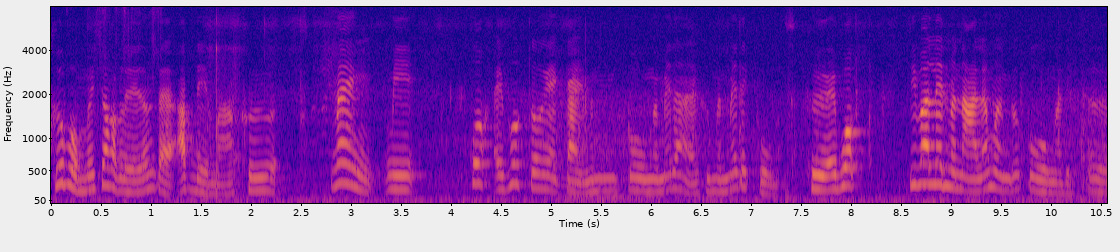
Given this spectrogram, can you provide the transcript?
คือผมไม่ชอบเลยตั้งแต่อัปเดตมาคือ แม่งมีพวกไอพวกตัวไก่ๆมันโกงกันไม่ได้คือมันไม่ได้โกงคือไอพวกที่ว่าเล่นมานานแล้วมันก็โกงอะดิเออ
